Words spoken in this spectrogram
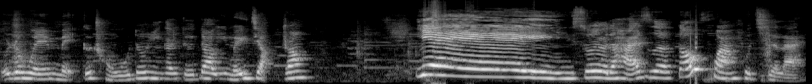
我认为每个宠物都应该得到一枚奖章。耶！所有的孩子都欢呼起来。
